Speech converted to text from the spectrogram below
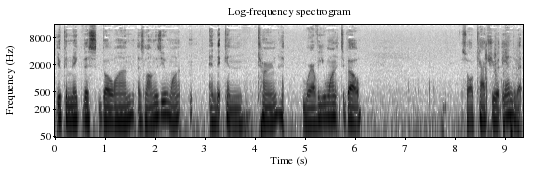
You can make this go on as long as you want, and it can turn wherever you want it to go. So I'll catch you at the end of it.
